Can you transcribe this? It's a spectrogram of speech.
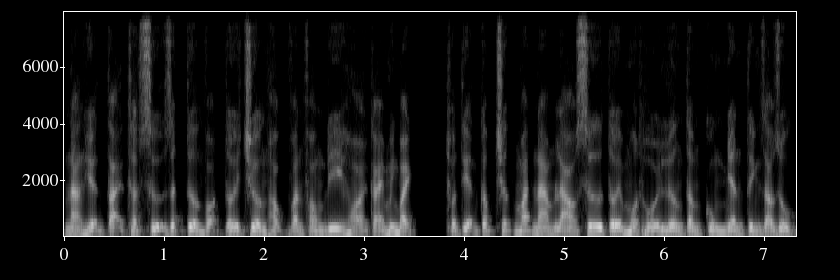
nàng hiện tại thật sự rất tưởng vọt tới trường học văn phòng đi hỏi cái minh bạch, thuận tiện cấp trước mắt nam lão sư tới một hồi lương tâm cùng nhân tính giáo dục.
